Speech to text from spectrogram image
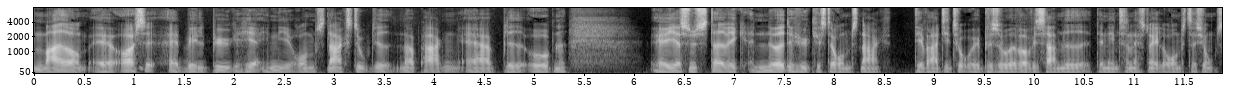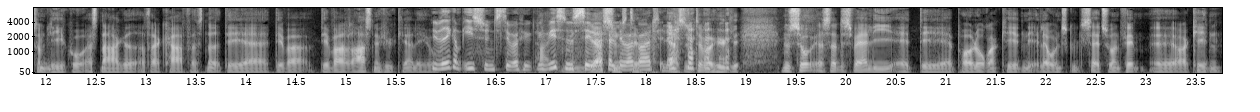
meget om, øh, også at vil bygge herinde i Rumsnak-studiet, når pakken er blevet åbnet. Øh, jeg synes stadigvæk, at noget af det hyggeligste rumsnak, det var de to episoder, hvor vi samlede den internationale rumstation som Lego og snakkede og drak kaffe og sådan noget. Det, er, det, var, det var rasende hyggeligt at lave. Jeg ved ikke, om I synes, det var hyggeligt. Nej, vi synes i hvert fald, det var godt. Jeg synes, det var hyggeligt. Nu så jeg så desværre lige, at Apollo-raketten, eller undskyld, Saturn 5-raketten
